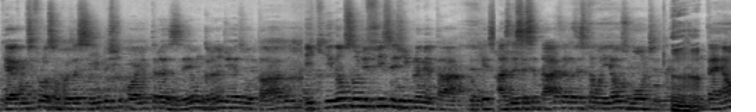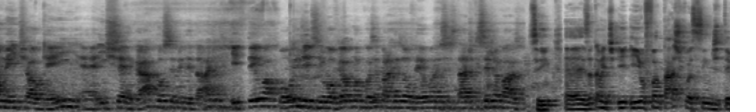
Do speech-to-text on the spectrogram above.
porque porque, como você falou, são coisas simples que podem trazer um grande resultado e que não são difíceis de implementar, porque as necessidades elas estão aí aos montes, né? Uhum. Então é realmente alguém é, enxergar a possibilidade e ter o apoio de desenvolver alguma coisa para resolver uma necessidade que seja básica. Sim, é, exatamente. E, e o fantástico, assim, de ter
